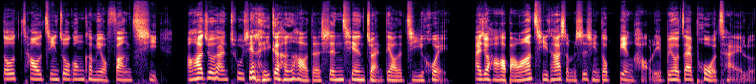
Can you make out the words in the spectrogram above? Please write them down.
都抄经做功课，没有放弃。然后他就突然出现了一个很好的升迁转调的机会，那就好好把握，其他什么事情都变好了，也不用再破财了。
